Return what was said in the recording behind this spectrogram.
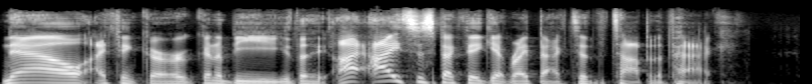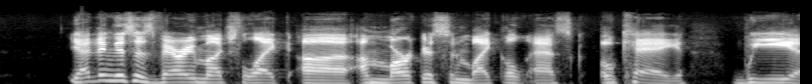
Now I think are going to be the I I suspect they get right back to the top of the pack. Yeah, I think this is very much like uh, a Marcus and Michael esque. Okay, we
